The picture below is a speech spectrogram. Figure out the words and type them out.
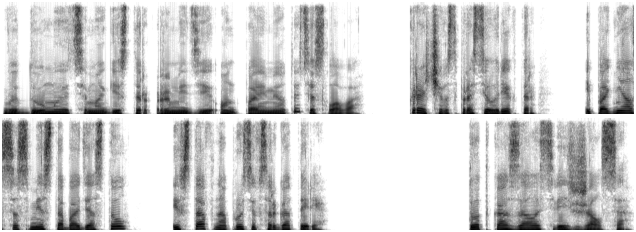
«Вы думаете, магистр Рамеди, он поймет эти слова?» Кратчево спросил ректор, — и поднялся с места, обойдя стол и встав напротив Саргатери. Тот, казалось, весь сжался.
